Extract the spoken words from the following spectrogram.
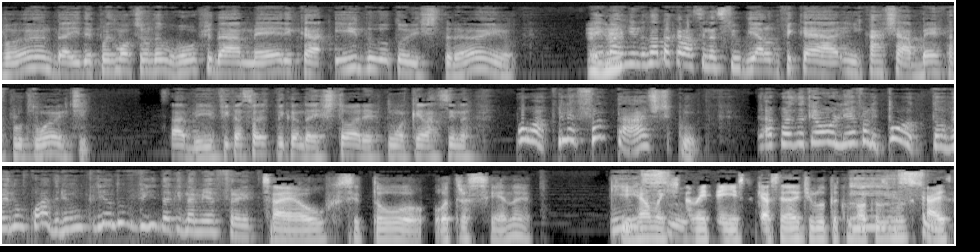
Wanda e depois mostrando o rosto da América e do Doutor Estranho. Uhum. Imagina, sabe aquelas cenas que o diálogo fica em caixa aberta, flutuante? Sabe? E fica só explicando a história com aquela cena. Pô, aquilo é fantástico. É a coisa que eu olhei e falei, pô, tô vendo um quadrinho criando vida aqui na minha frente. Sael citou outra cena que Isso. realmente também tem isso, que é a cena de luta com notas Isso. musicais.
